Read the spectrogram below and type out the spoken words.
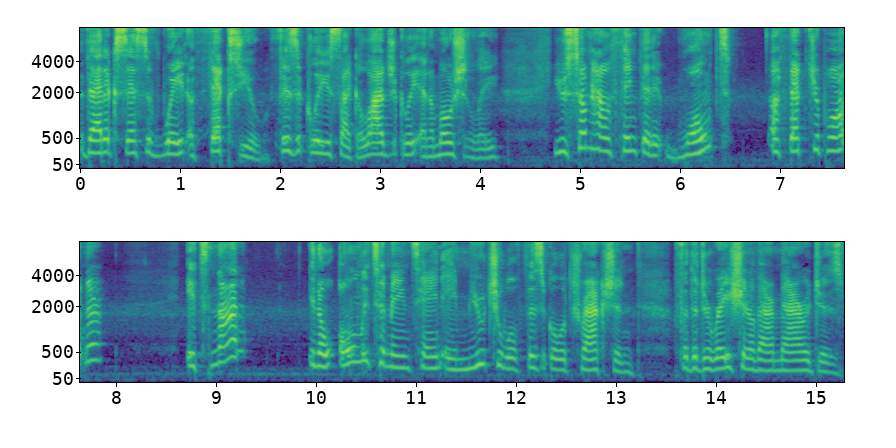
that excessive weight affects you physically, psychologically, and emotionally, you somehow think that it won't affect your partner? It's not, you know, only to maintain a mutual physical attraction for the duration of our marriages.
